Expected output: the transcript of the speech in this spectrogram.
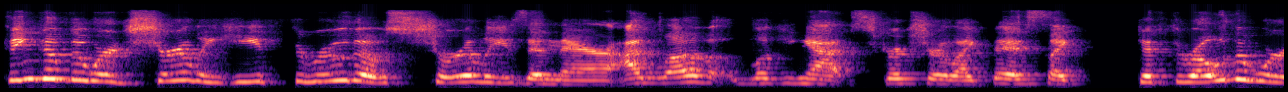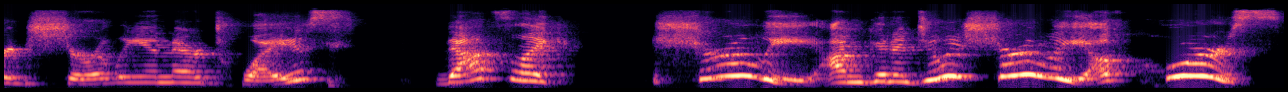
Think of the word surely. He threw those surelys in there. I love looking at scripture like this. Like to throw the word surely in there twice, that's like, surely I'm going to do it. Surely, of course.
